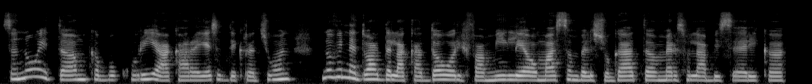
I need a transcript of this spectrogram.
să nu uităm că bucuria care este de Crăciun nu vine doar de la cadouri, familie, o masă îmbelșugată, mersul la biserică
